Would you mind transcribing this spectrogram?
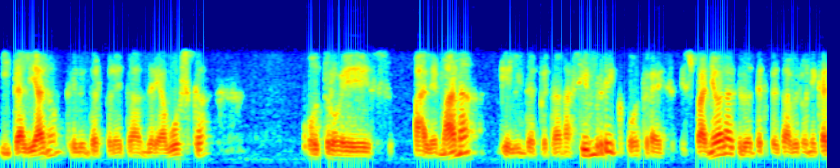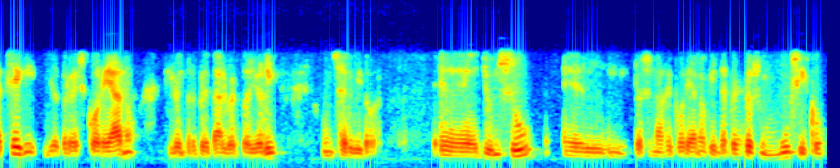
italiano, que lo interpreta Andrea Bosca. Otro es alemana, que lo interpreta Ana Simrick. Otra es española, que lo interpreta Verónica Chegui. Y otro es coreano, que lo interpreta Alberto Yoli, un servidor. Eh, Jun Su, el personaje coreano que interpreta, es un músico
